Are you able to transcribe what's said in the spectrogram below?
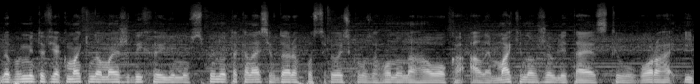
Не помітив, як Макіно майже дихає йому в спину, та Канасі вдарив по стрілецькому загону на Гаока, але Макіно вже влітає з тилу ворога, і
